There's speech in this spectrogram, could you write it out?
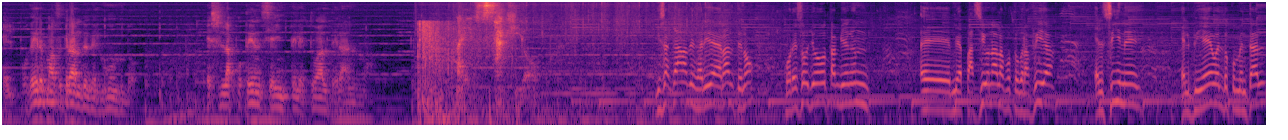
El poder más grande del mundo es la potencia intelectual del alma. Presagio. Y esas ganas de salir adelante, ¿no? Por eso yo también eh, me apasiona la fotografía, el cine, el video, el documental.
